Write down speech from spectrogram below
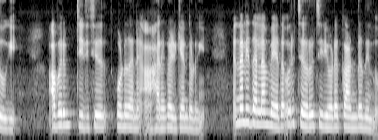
തൂകി. അവരും ചിരിച്ച് കൊണ്ട് തന്നെ ആഹാരം കഴിക്കാൻ തുടങ്ങി. എന്നാൽ ഇതെല്ലാം വേദ ഒരു ചെറു ചിരിയോടെ കണ്ടു നിന്നു.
